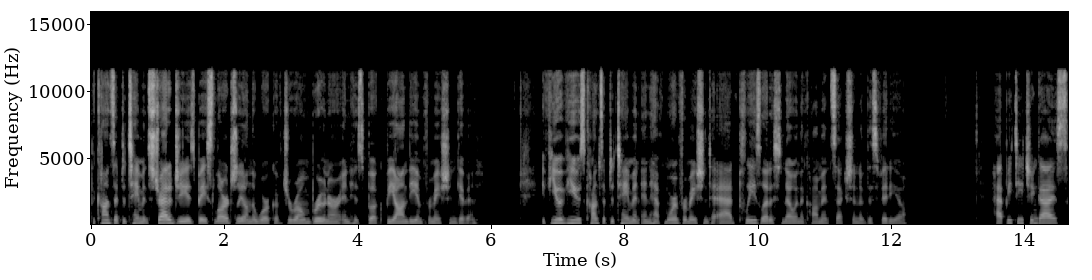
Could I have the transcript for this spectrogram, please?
The concept attainment strategy is based largely on the work of Jerome Bruner in his book Beyond the Information Given. If you have used concept attainment and have more information to add, please let us know in the comment section of this video. Happy teaching, guys!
